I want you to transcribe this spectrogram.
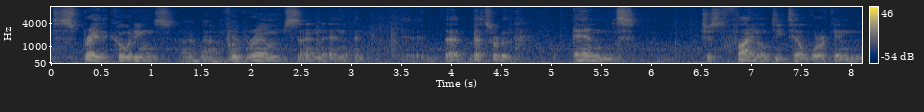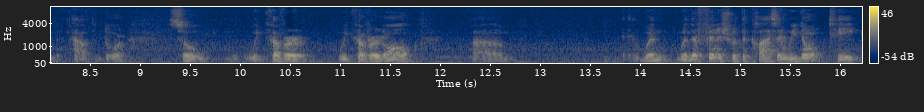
to spray the coatings Oh wow! for rims and, and, and uh, that that sort of and just final detail work and out the door. So we cover we cover it all. Um, when when they're finished with the class, and we don't take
